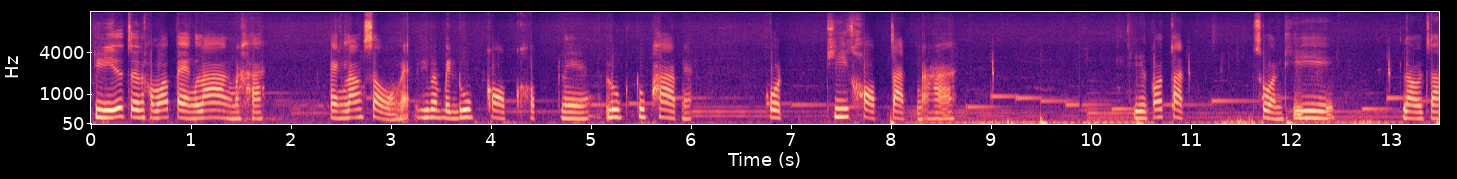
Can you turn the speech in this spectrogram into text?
ทีนี้จะเจอคำว่าแปลงร่างนะคะ แปลงร่างสองเนี่ยที่มันเป็นรูปกรอบขอบเลยรูปรูปภาพเนี่ย กดที่ขอบตัดนะคะ ทีนี้ก็ตัดส่วนที่เราจะ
